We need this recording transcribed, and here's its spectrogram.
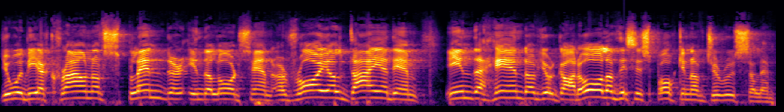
You will be a crown of splendor in the Lord's hand, a royal diadem in the hand of your God. All of this is spoken of Jerusalem.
